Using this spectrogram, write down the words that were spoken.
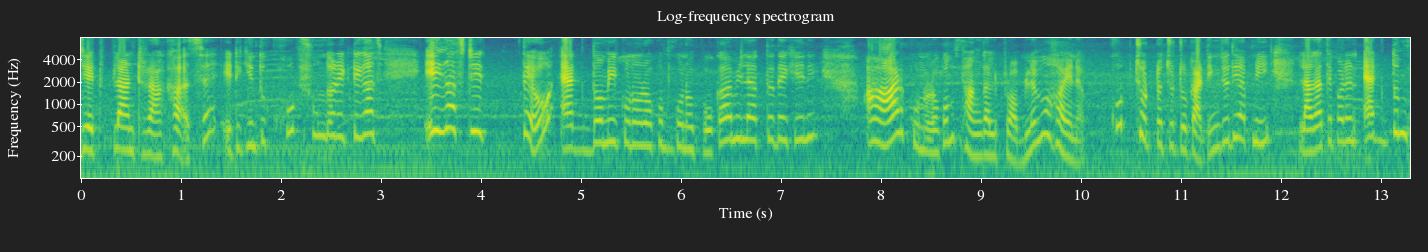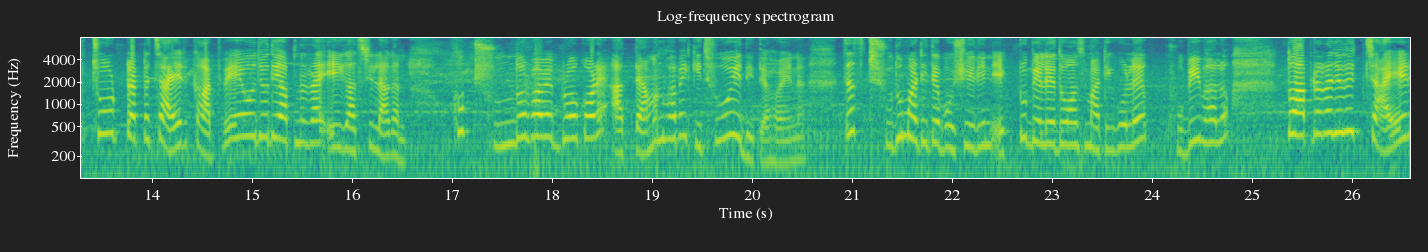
জেট প্লান্ট রাখা আছে, এটি কিন্তু খুব সুন্দর একটি গাছ। এই গাছটিতেও একদমই কোনো রকম কোনো পোকা আমি লাগতে দেখিনি, আর কোনো রকম ফাঙ্গাল প্রবলেমও হয় না। খুব ছোট্ট ছোট্ট কাটিং যদি আপনি লাগাতে পারেন, একদম ছোট্ট একটা চায়ের কাপেও যদি আপনারা এই গাছটি লাগান খুব সুন্দরভাবে গ্রো করে আর তেমনভাবে কিছুই দিতে হয় না। জাস্ট শুধু মাটিতে বসিয়ে দিন, একটু বেলে দোঁয়াশ মাটি হলে খুবই ভালো। তো আপনারা যদি চায়ের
